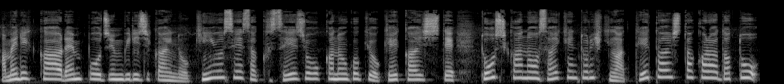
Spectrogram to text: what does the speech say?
アメリカ連邦準備理事会の金融政策正常化の動きを警戒して投資家の債券取引が停滞したからだと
